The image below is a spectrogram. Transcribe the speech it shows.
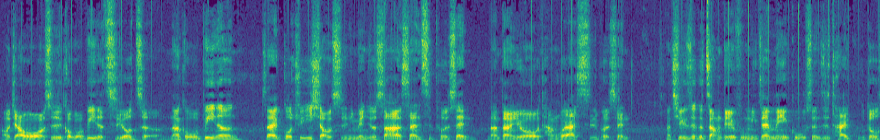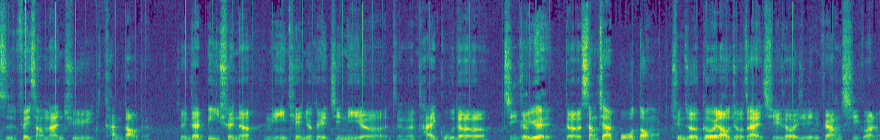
哦，假如我是狗狗币的持有者，那狗狗币呢，在过去一小时里面就杀了三十 percent，那当然又弹回来十 percent。那其实这个涨跌幅，你在美股甚至台股都是非常难去看到的。所以你在币圈呢，你一天就可以经历了整个台股的几个月的上下波动。群主的各位老韭菜其实都已经非常习惯了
